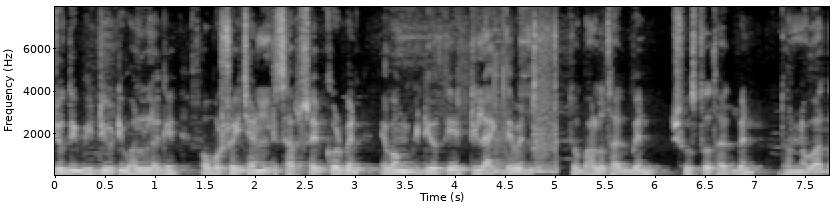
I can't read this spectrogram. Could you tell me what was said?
যদি ভিডিওটি ভালো লাগে, অবশ্যই চ্যানেলটি সাবস্ক্রাইব করবেন এবং ভিডিওতে একটি লাইক দেবেন। তো ভালো থাকবেন, সুস্থ থাকবেন। ধন্যবাদ।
